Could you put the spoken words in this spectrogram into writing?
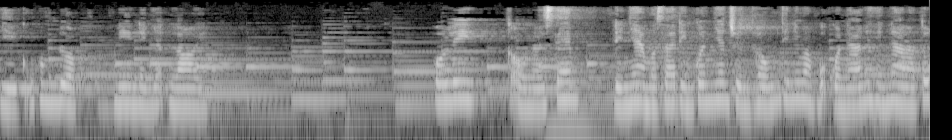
thì cũng không được, nên đành nhận lời. Oli, cậu nói xem, đến nhà một gia đình quân nhân truyền thống thì nên mặc bộ quần áo như thế nào là tốt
